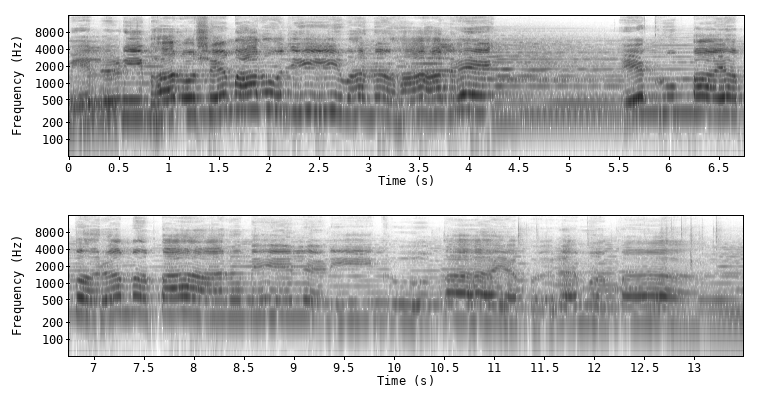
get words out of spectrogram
મેલડી ભરોસે મારું જીવન હાલે, એ કૃપાય પરમ પાર, મેલડી કૃપાય પરમ પાર.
